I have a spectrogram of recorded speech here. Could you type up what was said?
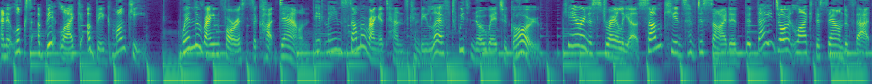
and it looks a bit like a big monkey. When the rainforests are cut down, it means some orangutans can be left with nowhere to go. Here in Australia, some kids have decided that they don't like the sound of that,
